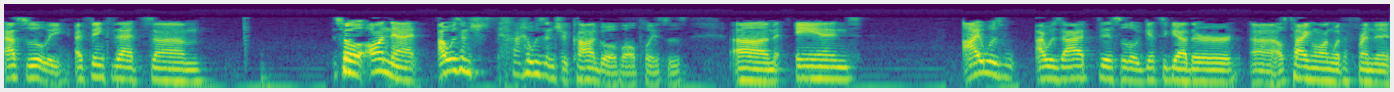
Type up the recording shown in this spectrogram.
absolutely. I think that. Um, so on that, I was in I was in Chicago of all places, um, and I was I was at this little get together. Uh, I was tagging along with a friend that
